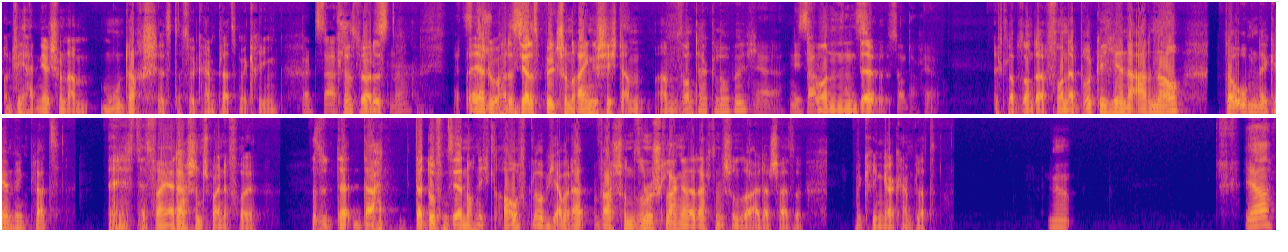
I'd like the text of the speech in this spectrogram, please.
Und wir hatten ja schon am Montag Schiss, dass wir keinen Platz mehr kriegen. Chris, du hattest, ne? ja, du hattest ja das Bild schon reingeschickt am, am Sonntag, glaube ich. Ja, nee, Sonntag, von der, Sonntag, ja. Ich glaube Sonntag von der Brücke hier in der Adenau da oben der Campingplatz. Äh, das war ja da schon schweinevoll. Also da, da, da durften sie ja noch nicht drauf, glaube ich, aber da war schon so eine Schlange, da dachten wir schon so, alter Scheiße, wir kriegen gar keinen Platz. Ja. Ja,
